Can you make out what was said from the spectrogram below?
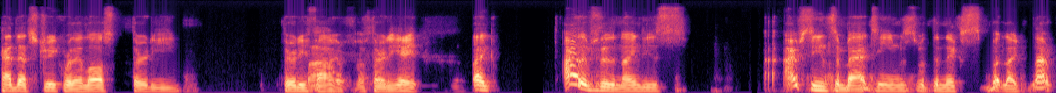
had that streak where they lost 30 35 of 38 like i lived through the 90s I- i've seen some bad teams with the Knicks, but like not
